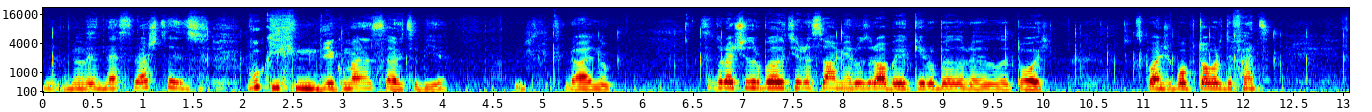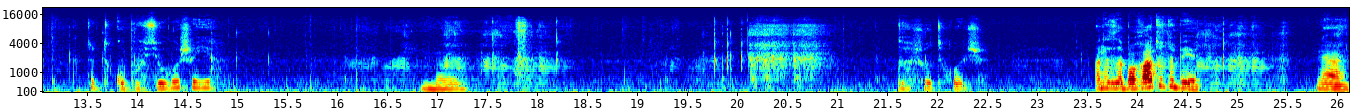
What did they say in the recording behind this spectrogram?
Не, страшно звук, як у мене серце б'є. Реально. Це, до речі, зробили ті ж самі розроби, які робили той. SpongeBob Tower Defense. Тут купа всього ще є. Ну. Що ти хочеш? А не забагато тобі? Не.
